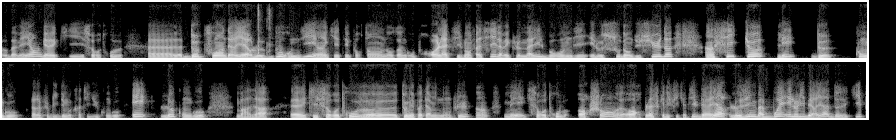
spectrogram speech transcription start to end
Aubameyang, qui se retrouve euh, deux points derrière le Burundi, hein, qui était pourtant dans un groupe relativement facile, avec le Mali, le Burundi et le Soudan du Sud, ainsi que les deux Congo, la République démocratique du Congo et le Congo, Brazza, euh, qui se retrouvent, euh, tout n'est pas terminé non plus, hein, mais qui se retrouvent hors champ, hors place qualificative derrière le Zimbabwe et le Liberia, deux équipes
